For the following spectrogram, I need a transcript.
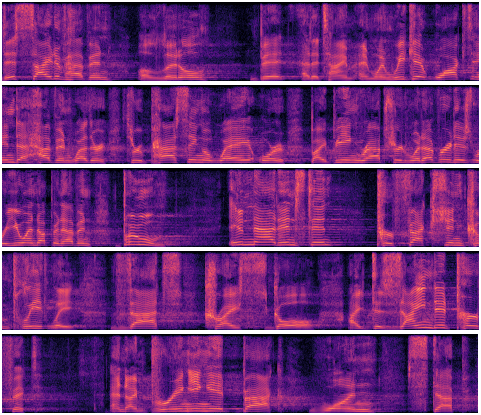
This side of heaven, a little bit at a time. And when we get walked into heaven, whether through passing away or by being raptured, whatever it is where you end up in heaven, boom, in that instant, perfection completely. That's Christ's goal. I designed it perfect, and I'm bringing it back one step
